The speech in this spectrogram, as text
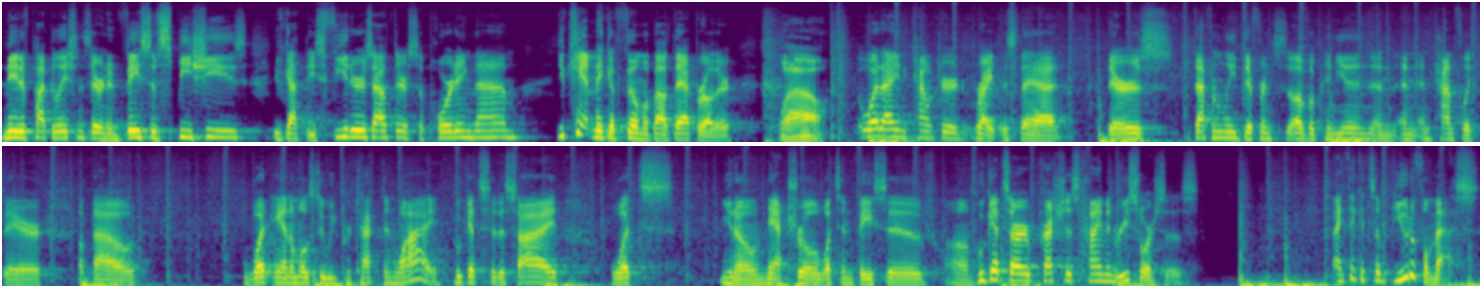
native populations. They're an invasive species. You've got these feeders out there supporting them. You can't make a film about that, brother. Wow. what I encountered, right, is that there's definitely difference of opinion and, and, and conflict there about what animals do we protect and why? Who gets to decide what's you know natural, what's invasive? Um, who gets our precious time and resources? I think it's a beautiful mess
